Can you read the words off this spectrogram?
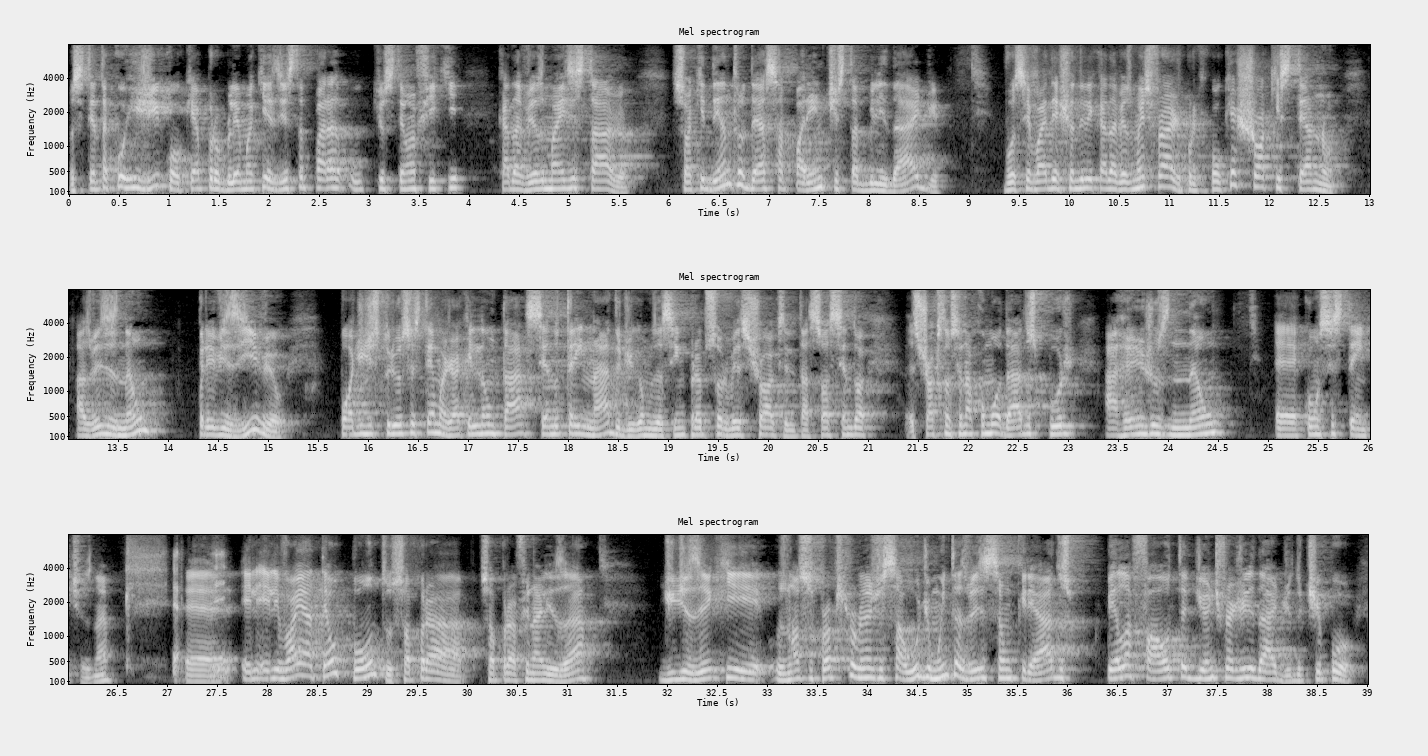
Você tenta corrigir qualquer problema que exista para que o sistema fique cada vez mais estável. Só que dentro dessa aparente estabilidade, você vai deixando ele cada vez mais frágil, porque qualquer choque externo, às vezes não previsível, pode destruir o sistema, já que ele não está sendo treinado, digamos assim, para absorver esses choques. Ele está só sendo. Os choques estão sendo acomodados por arranjos não é, consistentes, né? É, é ele, ele vai até o ponto, só para só finalizar, de dizer que os nossos próprios problemas de saúde muitas vezes são criados pela falta de antifragilidade, do tipo,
